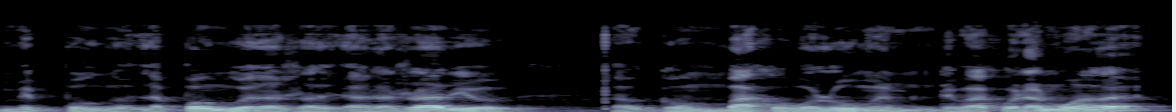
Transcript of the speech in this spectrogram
me pongo, la pongo a la, radio con bajo volumen debajo de la almohada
